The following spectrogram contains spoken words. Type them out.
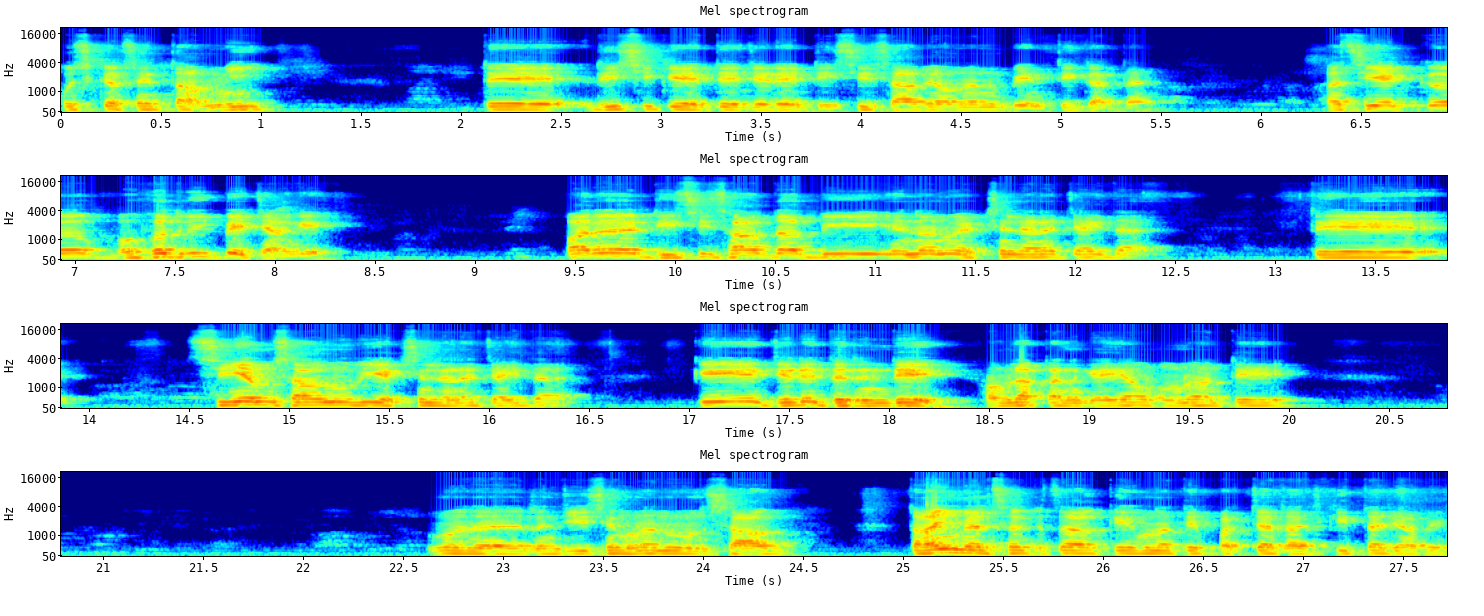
ਪੁਸ਼ਕਰ ਸਿੰਘ ਧਾਮੀ ਤੇ ਰਿਸ਼ੀਕੇਸ਼ ਦੇ ਜਿਹੜੇ ਡੀਸੀ ਸਾਹਿਬ ਆ, ਉਹਨਾਂ ਨੂੰ ਬੇਨਤੀ ਕਰਦਾ, ਅਸੀਂ ਇੱਕ ਵਫਦ ਵੀ ਭੇਜਾਂਗੇ ਪਰ ਡੀਸੀ ਸਾਹਿਬ ਦਾ ਵੀ ਇਹਨਾਂ ਨੂੰ ਐਕਸ਼ਨ ਲੈਣਾ ਚਾਹੀਦਾ ਹੈ ਤੇ ਸੀਐਮ ਸਾਹਿਬ ਨੂੰ ਵੀ ਐਕਸ਼ਨ ਲੈਣਾ ਚਾਹੀਦਾ ਹੈ ਕਿ ਜਿਹੜੇ ਦਰਿੰਦੇ ਹਮਲਾ ਕਰਨ ਗਏ ਆ, ਉਹਨਾਂ ਤੇ ਰਣਜੀਤ ਸਿੰਘ ਉਹਨਾਂ ਨੂੰ ਇਨਸਾਫ ਤਾਂ ਹੀ ਮਿਲ ਸਕਦਾ ਕਿ ਉਹਨਾਂ ਤੇ ਪਰਚਾ ਦਰਜ ਕੀਤਾ ਜਾਵੇ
